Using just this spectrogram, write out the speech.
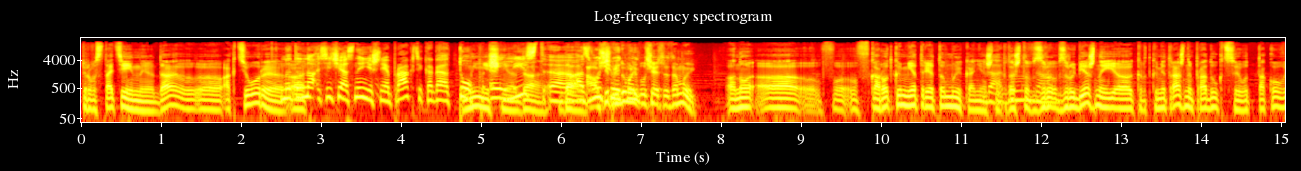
первостатейные да, э, актеры. Но это а... на, сейчас нынешняя практика, когда топ A-лист да, э, да. озвучивает... А вообще придумали, получается, это мы. Оно а, в, в коротком метре это мы, конечно, да, потому думаю, что да. в, зарубежной а, короткометражной продукции вот такого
